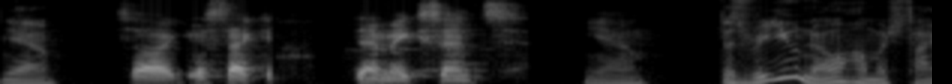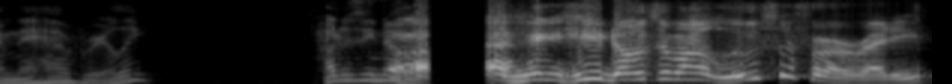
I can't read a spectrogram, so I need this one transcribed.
yeah. So I guess that could, that makes sense. Yeah. Does Ryu know how much time they have, really? How does he know? Uh, he, he knows about Lucifer already.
